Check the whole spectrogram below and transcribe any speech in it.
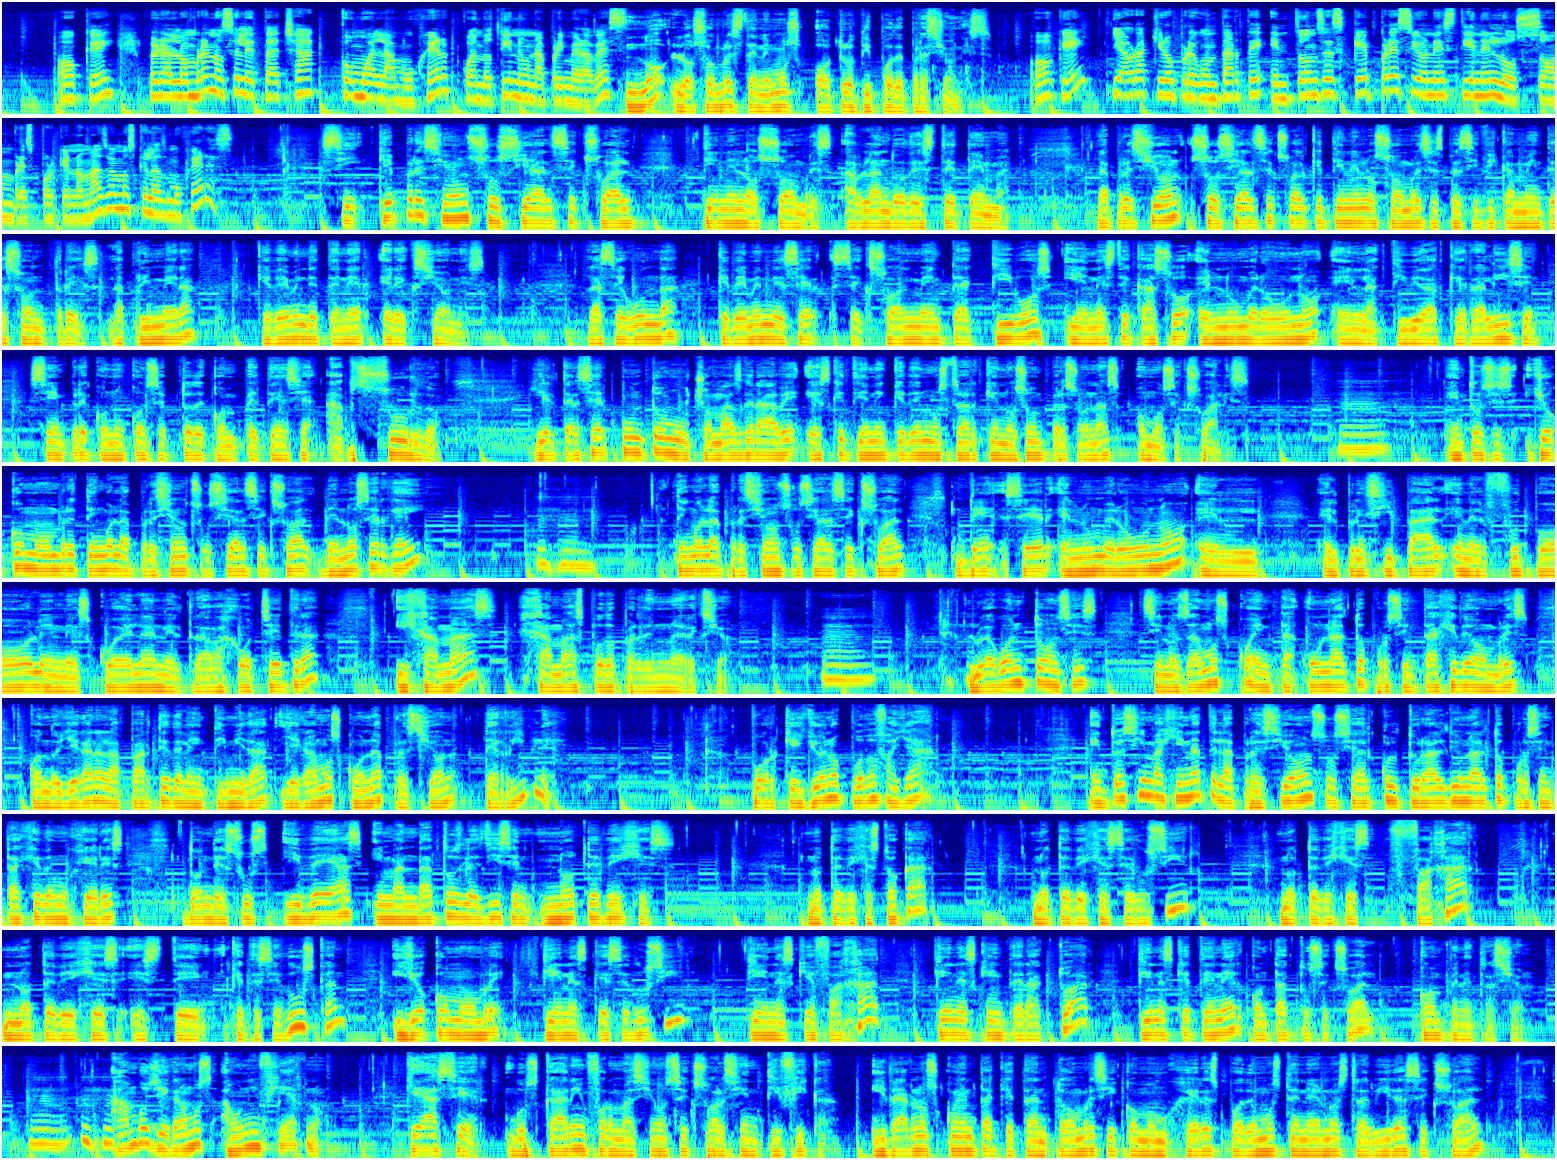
Ok, pero al hombre no se le tacha como a la mujer cuando tiene una primera vez. No, los hombres tenemos otro tipo de presiones. Ok, y ahora quiero preguntarte entonces, ¿qué presiones tienen los hombres? Porque nomás vemos que las mujeres. Sí, ¿qué presión social, sexual tienen los hombres hablando de este tema? La presión social sexual que tienen los hombres específicamente son tres. La primera, que deben de tener erecciones. La segunda, que deben de ser sexualmente activos y en este caso el número uno en la actividad que realicen, siempre con un concepto de competencia absurdo. Y el tercer punto mucho más grave es que tienen que demostrar que no son personas homosexuales. Mm. Entonces, yo como hombre tengo la presión social sexual de no ser gay. Tengo la presión social sexual de ser el número uno, el, el principal en el fútbol, en la escuela, en el trabajo, etcétera, y jamás, jamás puedo perder una erección. Mm. Luego entonces, si nos damos cuenta, un alto porcentaje de hombres, cuando llegan a la parte de la intimidad, llegamos con una presión terrible. Porque yo no puedo fallar. Entonces imagínate la presión social cultural de un alto porcentaje de mujeres donde sus ideas y mandatos les dicen no te dejes, no te dejes tocar, no te dejes seducir, no te dejes fajar, no te dejes este que te seduzcan y yo como hombre tienes que seducir, tienes que fajar, tienes que interactuar, tienes que tener contacto sexual con penetración. Mm, Ambos llegamos a un infierno. ¿Qué hacer? Buscar información sexual científica y darnos cuenta que tanto hombres y como mujeres podemos tener nuestra vida sexual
